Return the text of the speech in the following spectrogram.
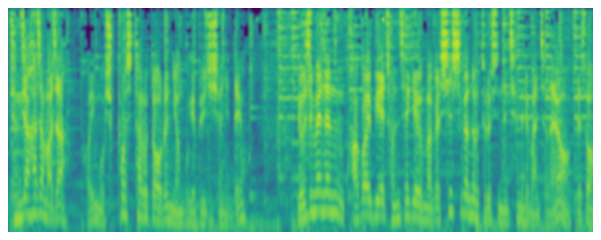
등장하자마자 거의 뭐 슈퍼스타로 떠오른 영국의 뮤지션인데요. 요즘에는 과거에 비해 전 세계 음악을 실시간으로 들을 수 있는 채널이 많잖아요. 그래서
